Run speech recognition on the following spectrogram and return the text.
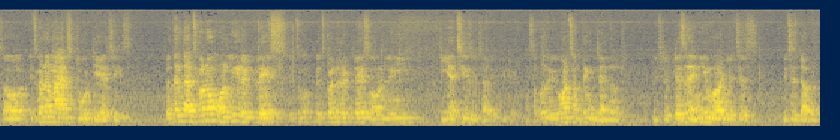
So it's going to match two THEs. But then that's going to only replace, it's, it's going to replace only THEs which are repeated. Suppose we want something general, which replaces any word which is, which is double.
